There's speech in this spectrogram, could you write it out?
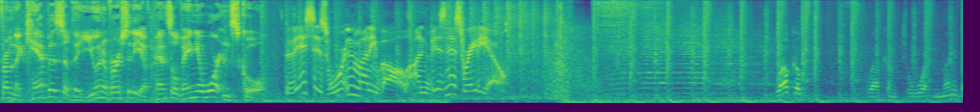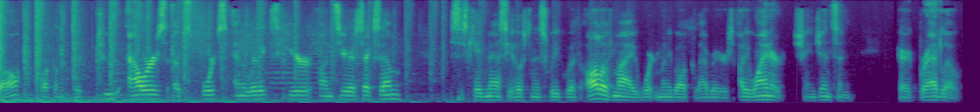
from the campus of the University of Pennsylvania Wharton School. This is Wharton Moneyball on Business Radio. Welcome. Welcome to Wharton Moneyball. Welcome to two hours of sports analytics here on SiriusXM. This is Cade Massey hosting this week with all of my Wharton Moneyball collaborators, Adi Wyner, Shane Jensen, Eric Bradlow.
